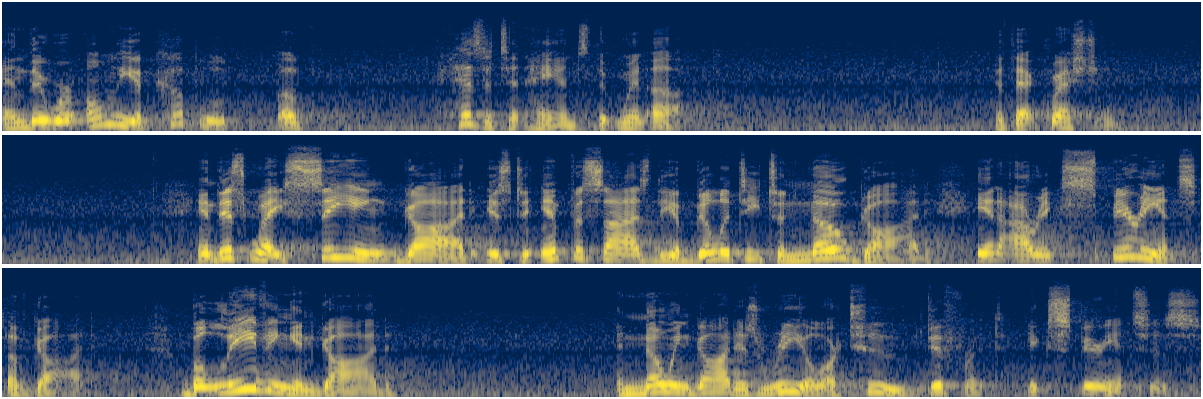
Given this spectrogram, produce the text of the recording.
And there were only a couple of hesitant hands that went up at that question. In this way, seeing God is to emphasize the ability to know God in our experience of God. Believing in God and knowing God is real are two different experiences.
